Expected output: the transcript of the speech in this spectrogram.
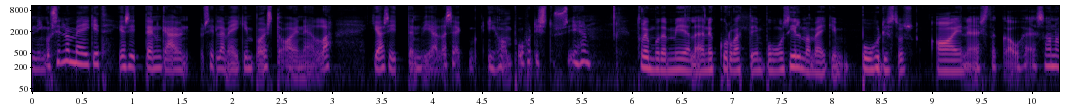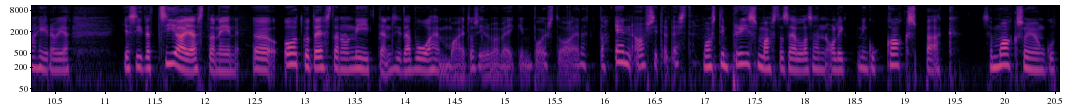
niin silmämeikit ja sitten käyn sillä meikin poistoaineella ja sitten vielä se ihon puhdistus siihen. Tuli muuten mieleen, nyt kurvettiin puhua silmämeikin puhdistusaineesta, kauhea sanahirviö. Ja siitä tsiajasta, niin ö, ootko testannut niitten sitä vuohenmaito silmämeikin poistoainetta? En ole sitä testannut. Mä ostin Prismasta sellaisen, oli niinku kaksi pack. Se maksoi jonkun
